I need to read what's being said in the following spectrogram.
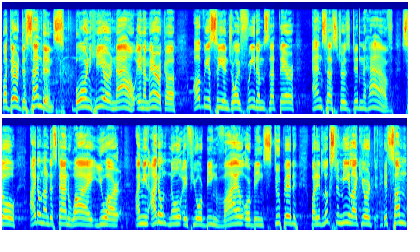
But their descendants, born here now in America, obviously enjoy freedoms that their ancestors didn't have. So I don't understand why you are. I mean, I don't know if you're being vile or being stupid, but it looks to me like you're. It's some.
